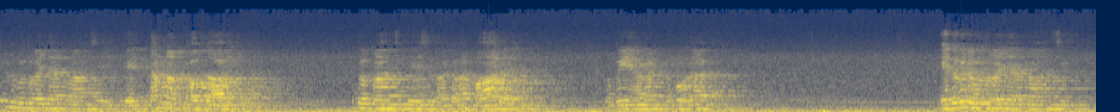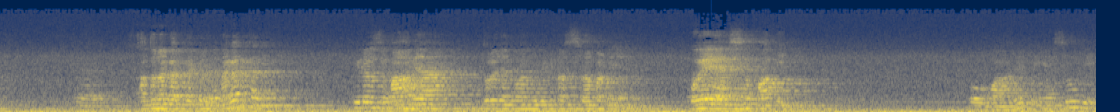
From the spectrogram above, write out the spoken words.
ඒක බුදුරජාණන් වහන්සේ දන්නා කවුද ආවේ කියලා. ඒක බ්‍රාහ්මණ දේශනා කළා මාරය ඔබේ හරක් කොහොමද? එතකොට බුදුරජාණන් වහන්සේ හඳුනාගත්ත කියලා දැනගත්තනේ. ඊට පස්සේ මාර්යා බුදුරජාණන් වහන්සේ කියන ශ්‍රමණය ඔය ඇස මගේ. ඔව් මාරේ මේ ඇස උගේ.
